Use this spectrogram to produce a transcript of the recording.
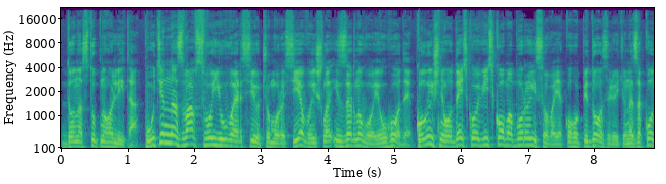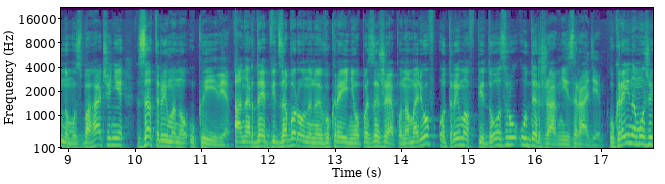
до наступного літа. Путін назвав свою версію, чому Росія вийшла із зернової угоди. Колишнього одеського військома Борисова, якого підозрюють у незаконному збагаченні, затримано у Києві. А нардеп від забороненої в Україні ОПЗЖ Пономарьов отримав підозру у державній зраді. Україна може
